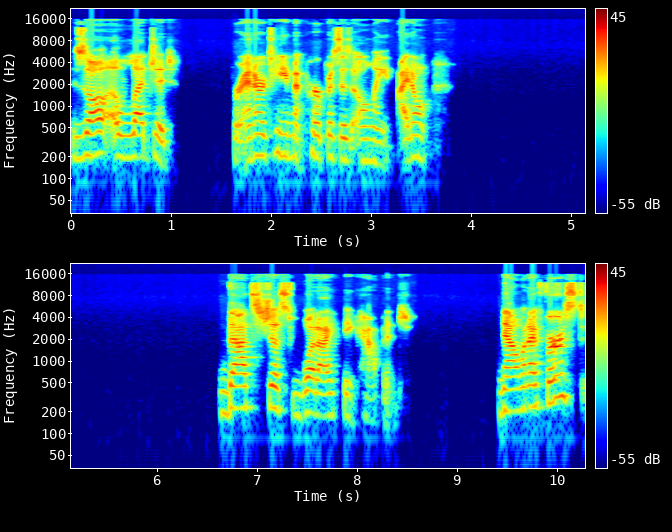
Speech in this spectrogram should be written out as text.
This is all alleged for entertainment purposes only. I don't. That's just what I think happened. Now, when I first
